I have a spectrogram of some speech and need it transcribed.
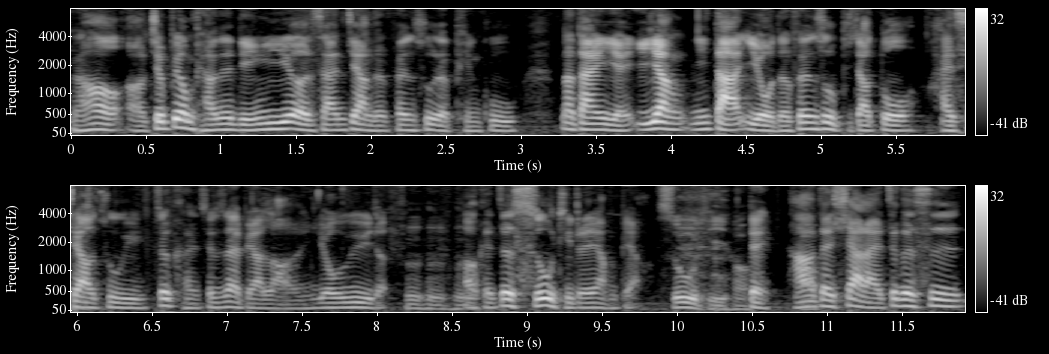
然后呃就不用调成零一二三这样的分数的评估，那当然也一样，你打有的分数比较多，还是要注意，这可能就是代表老人忧郁的。嗯哼 OK，这十五题的量表。十五题哈。对，然后再下来这个是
